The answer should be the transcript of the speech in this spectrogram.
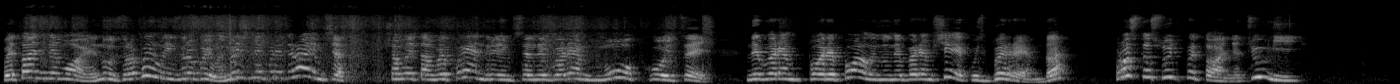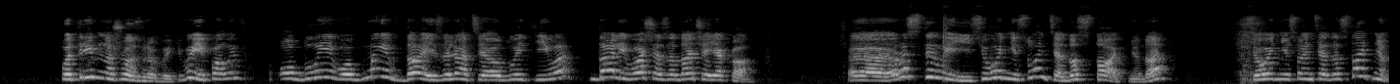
Питань немає. Ну, зробили і зробили. Ми ж не придираємося, що ми там випендрюємося, не беремо мокку і цей, не беремо перепалену, не беремо ще якусь беремо, да? Просто суть питання. Цю мідь потрібно що зробити? Випалив, облив, обмив, да, ізоляція облетіла. Далі ваша задача яка? Е, розстели її. Сьогодні сонця достатньо, да? Сьогодні сонця достатньо.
